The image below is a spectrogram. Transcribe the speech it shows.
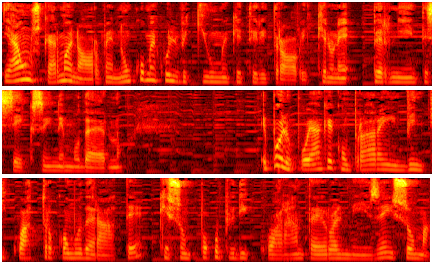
e ha uno schermo enorme, non come quel vecchiume che ti ritrovi, che non è per niente sexy né moderno. E poi lo puoi anche comprare in 24 comode rate, che sono poco più di 40 euro al mese, insomma,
